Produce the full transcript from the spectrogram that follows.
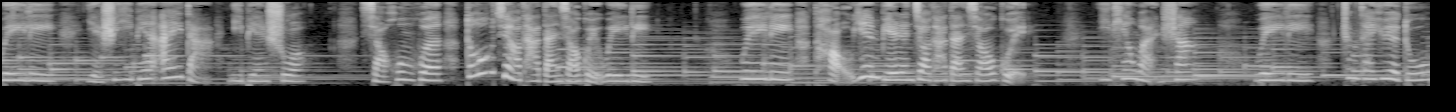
威力也是一边挨打。一边说，小混混都叫他胆小鬼威力。威力讨厌别人叫他胆小鬼。一天晚上，威力正在阅读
